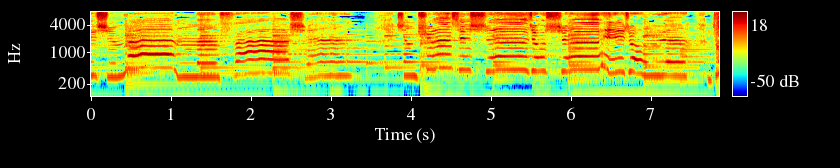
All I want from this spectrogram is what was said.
于是慢慢发现相聚其实就是一种缘多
